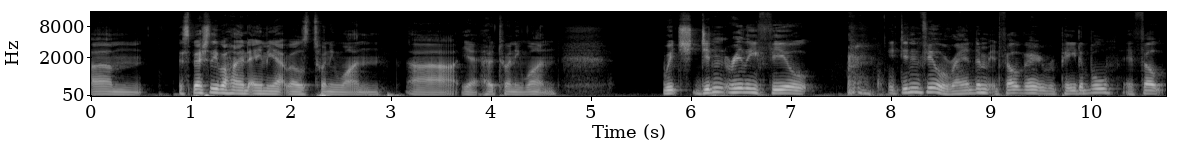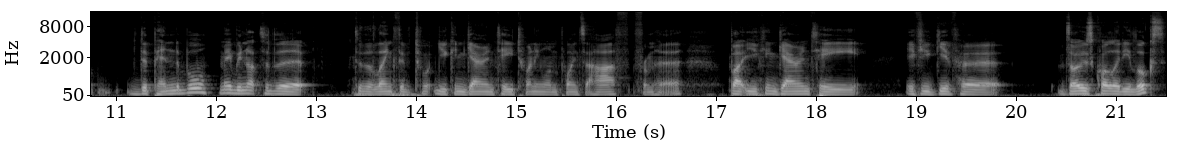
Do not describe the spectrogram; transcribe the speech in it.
um, especially behind Amy Atwell's 21. Uh, yeah, her 21, which didn't really feel. it didn't feel random. It felt very repeatable. It felt dependable. Maybe not to the to the length of tw- you can guarantee 21 points a half from her, but you can guarantee if you give her those quality looks,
